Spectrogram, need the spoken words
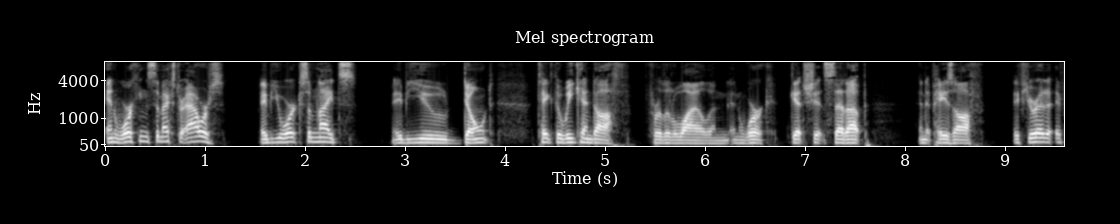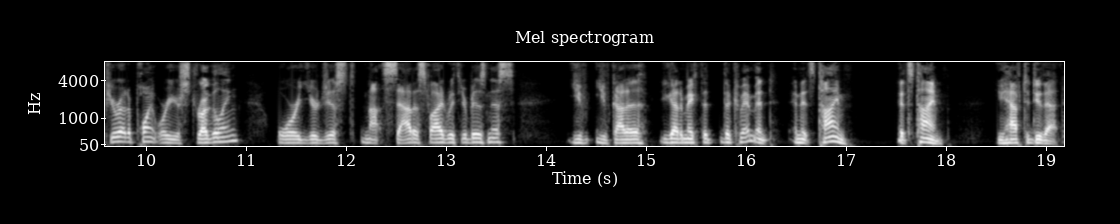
and working some extra hours. Maybe you work some nights. Maybe you don't take the weekend off for a little while and, and work, get shit set up and it pays off. If you're at, if you're at a point where you're struggling or you're just not satisfied with your business, you've, you've got to, you got to make the, the commitment and it's time. It's time. You have to do that.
